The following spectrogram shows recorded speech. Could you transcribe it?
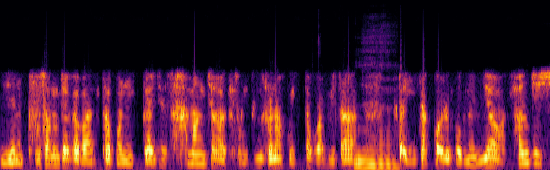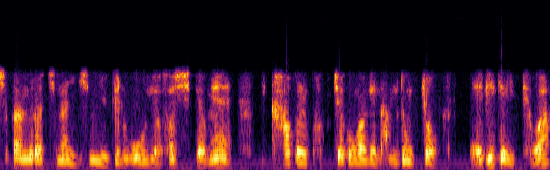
이제는 부상자가 많다 보니까 이제 사망자가 계속 늘어나고 있다고 합니다. 예. 그러니까 이 사건을 보면요. 현지 시간으로 지난 26일 오후 6시경에 카불 국제공항의 남동쪽 에비게이트와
